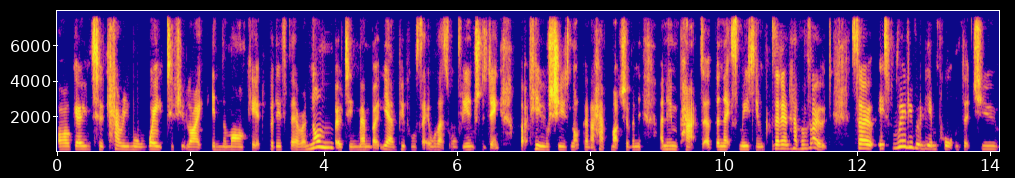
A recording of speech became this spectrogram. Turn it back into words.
are going to carry more weight, if you like, in the market. But if they're a non-voting member, yeah, people say, well, that's awfully interesting, but he or she's not going to have much of an, an impact at the next meeting because they don't have a vote. So it's really, really important that you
